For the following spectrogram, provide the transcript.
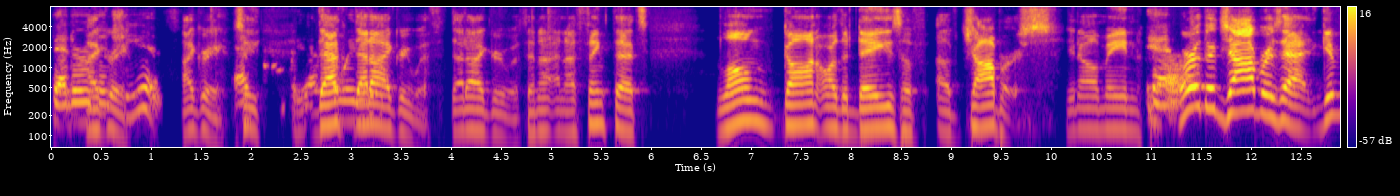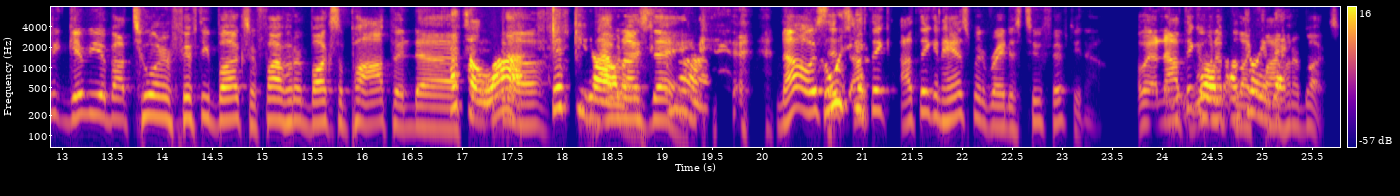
better I than agree. she is. I agree. Absolutely. See, That's that that I agree with. That I agree with, and I and I think that's long gone are the days of of jobbers. You know, I mean, yeah. where are the jobbers at? Give give you about two hundred fifty bucks or five hundred bucks a pop, and uh, that's a lot. You know, Fifty dollars. Have a nice day. no, it's, it's I think I think enhancement rate is two fifty now. Well, now I think it well, went up to I'm like five hundred bucks.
